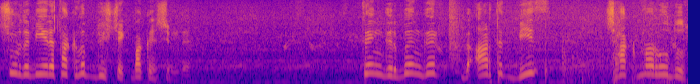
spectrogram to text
Şurada bir yere takılıp düşecek. Bakın şimdi. Tıngır bıngır ve artık biz çakma Roduz.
